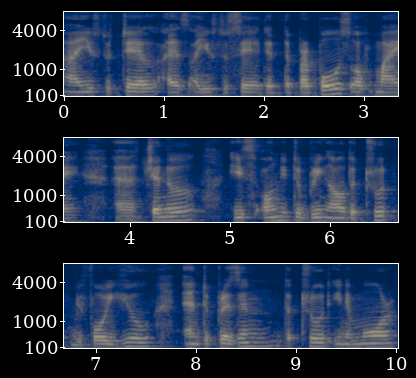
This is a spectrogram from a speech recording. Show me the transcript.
I used to tell, as I used to say, that the purpose of my uh, channel is only to bring out the truth before you and to present the truth in a more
